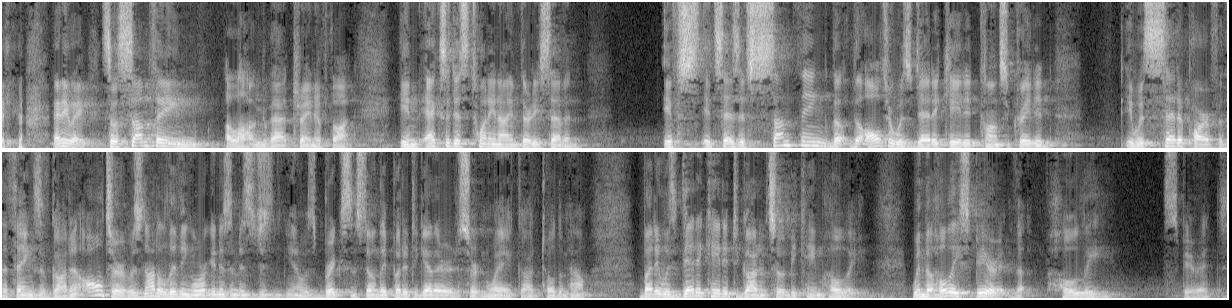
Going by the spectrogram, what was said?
anyway, so something along that train of thought. In Exodus twenty nine thirty seven if it says if something the, the altar was dedicated consecrated it was set apart for the things of god. An altar it was not a living organism. It's just you know it was bricks and stone. They put it together in a certain way. God told them how. But it was dedicated to god and so it became holy. When the holy spirit the holy spirit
